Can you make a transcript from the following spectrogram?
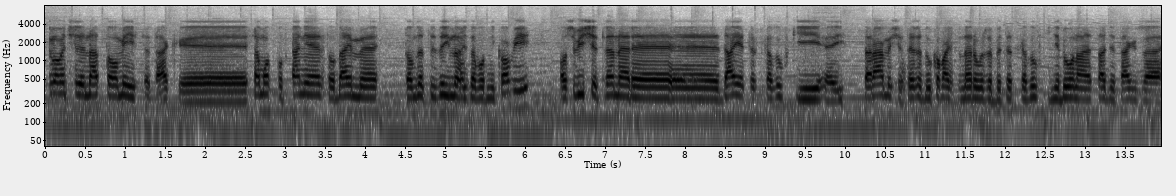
w tym momencie na to miejsce, tak? E, samo spotkanie to dajmy tą decyzyjność zawodnikowi. Oczywiście trener e, daje te wskazówki e, i staramy się też edukować trenerów, żeby te wskazówki nie było na zasadzie tak, że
